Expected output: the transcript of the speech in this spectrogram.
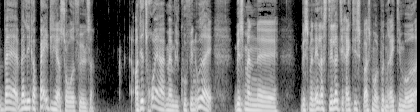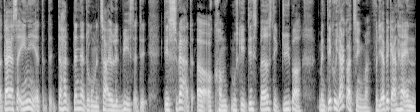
hvad, hvad ligger bag de her sårede følelser? Og det tror jeg, at man vil kunne finde ud af, hvis man, øh, hvis man ellers stiller de rigtige spørgsmål på den rigtige måde. Og der er jeg så enig i, at der har den her dokumentar jo lidt vist, at det, det er svært at, at komme måske det spadestik dybere. Men det kunne jeg godt tænke mig, fordi jeg vil gerne have en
